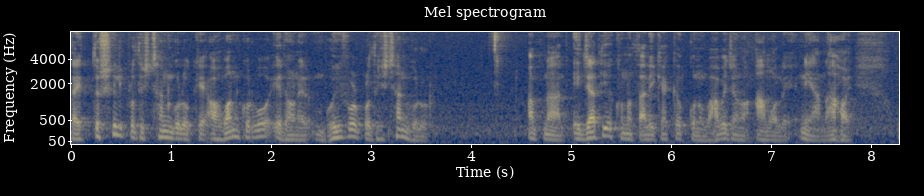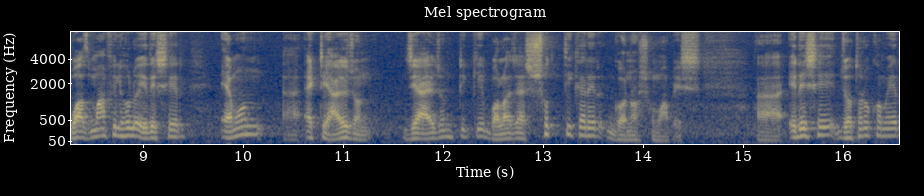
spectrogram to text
দায়িত্বশীল প্রতিষ্ঠানগুলোকে আহ্বান করব এ ধরনের ভুইফোর প্রতিষ্ঠানগুলোর। আপনার এই জাতীয় কোনো তালিকাকে কোনোভাবে যেন আমলে নেওয়া না হয়। ওয়াজ মাহফিল হলো এদেশের এমন একটি আয়োজন যে আয়োজনটিকে বলা যায় সত্যিকারের গণসমাবেশ। এদেশে যত রকমের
